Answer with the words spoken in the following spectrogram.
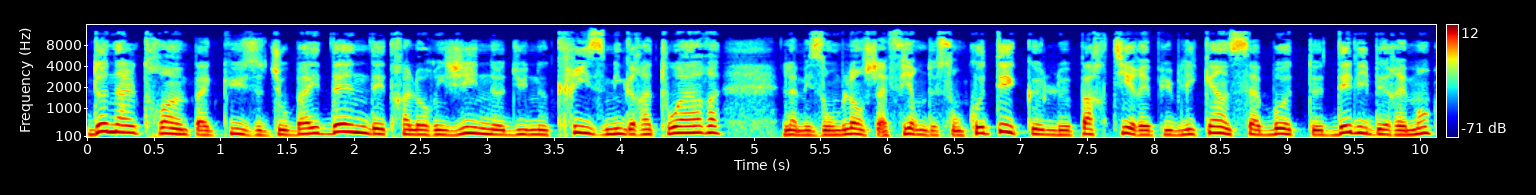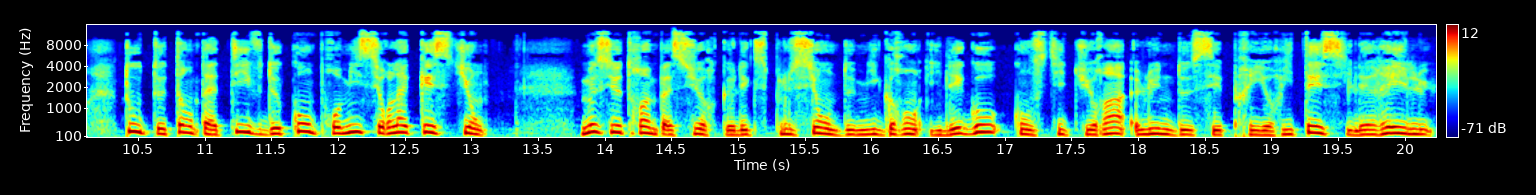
Donald Trump accuse Joe Biden d'être à l'origine d'une crise migratoire. La Maison-Blanche affirme de son côté que le Parti républicain sabote délibérément toute tentative de compromis sur la question. M. Trump assure que l'expulsion de migrants illégaux constituera l'une de ses priorités s'il est réélu.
